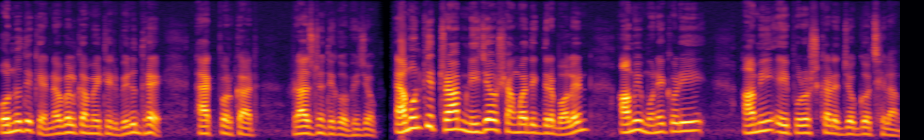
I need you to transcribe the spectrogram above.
অন্যদিকে নোবেল কমিটির বিরুদ্ধে এক প্রকার রাজনৈতিক অভিযোগ। এমনকি ট্রাম্প নিজেও সাংবাদিকদের বলেন, আমি মনে করি, আমি এই পুরস্কারের যোগ্য ছিলাম।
